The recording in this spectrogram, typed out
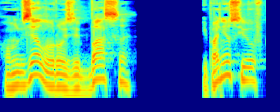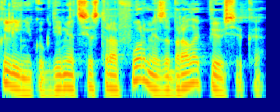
Он взял у Рози Баса и понес его в клинику, где медсестра в форме забрала песика.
